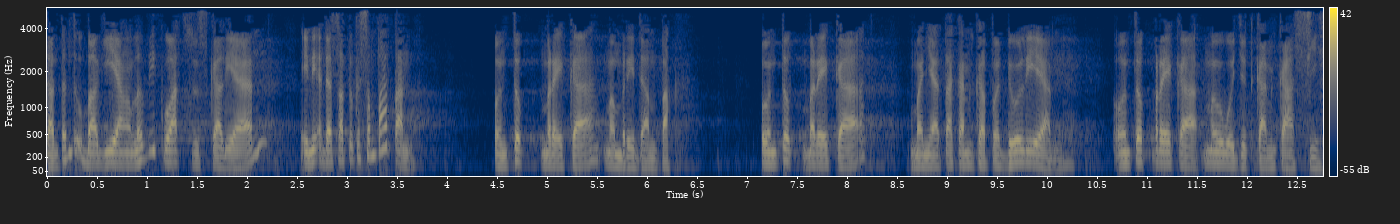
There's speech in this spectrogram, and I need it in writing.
Dan tentu bagi yang lebih kuat sus sekalian, ini ada satu kesempatan untuk mereka memberi dampak. Untuk mereka menyatakan kepedulian. Untuk mereka mewujudkan kasih.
